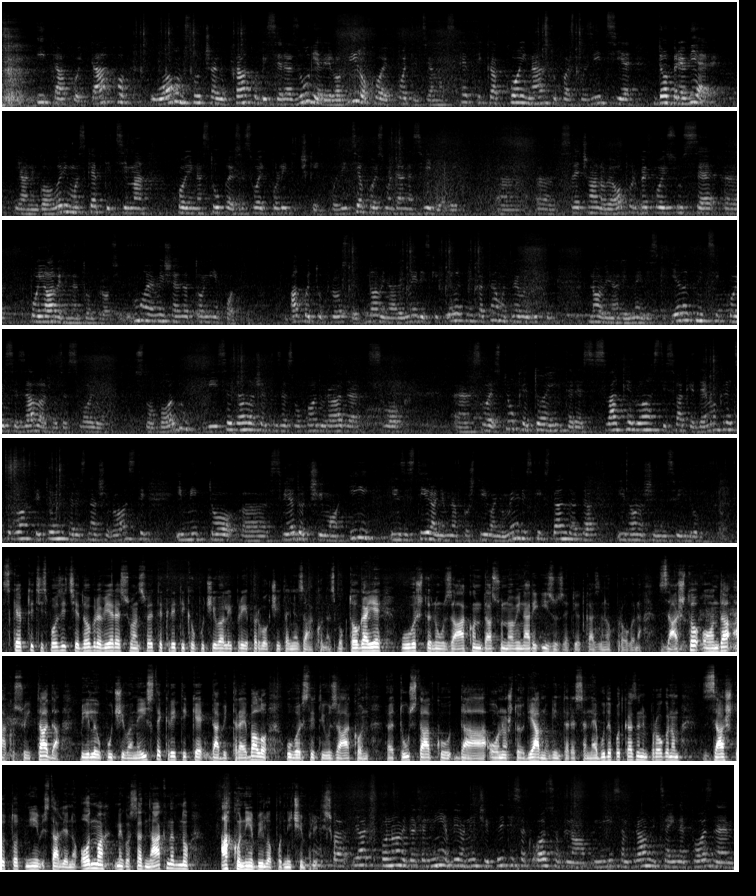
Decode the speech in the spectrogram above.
i tako i tako. U ovom slučaju kako bi se razuvjerilo bilo kojeg potencijalnog skeptika koji nastupa s pozicije dobre vjere. Ja ne govorim o skepticima koji nastupaju sa svojih političkih pozicija koje smo danas vidjeli sve članove oporbe koji su se pojavili na tom prosvjedu. Moje mišljenje je da to nije potrebno. Ako je to prosvjed novinara i medijskih djelatnika, tamo trebaju biti novinari i medijski djelatnici koji se zalažu za svoju slobodu. Vi se zalažete za slobodu rada svog svoje struke, to je interes svake vlasti, svake demokratske vlasti, to je interes naše vlasti i mi to svjedočimo i inzistiranjem na poštivanju medijskih standarda i donošenjem svih drugih. Skeptici s pozicije dobre vjere su vam sve te kritike upućivali prije prvog čitanja zakona. Zbog toga je uvršteno u zakon da su novinari izuzeti od kaznenog progona. Zašto onda, ako su i tada bile upućivane iste kritike, da bi trebalo uvrstiti u zakon e, tu stavku da ono što je od javnog interesa ne bude pod kaznenim progonom, zašto to nije stavljeno odmah, nego sad naknadno, ako nije bilo pod ničim pritiskom? Pa, ja ću ponoviti, dakle nije bio ničiji pritisak, osobno nisam pravnica i ne poznajem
